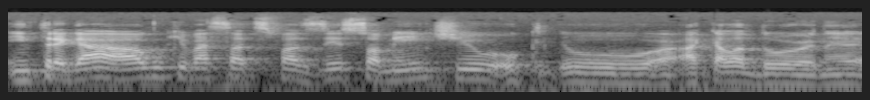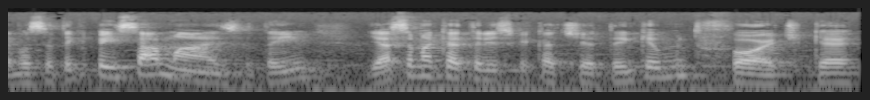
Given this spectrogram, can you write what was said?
entregar algo que vai satisfazer somente o, o, aquela dor, né? Você tem que pensar mais, você tem e essa é uma característica que a tia tem que é muito forte, que é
